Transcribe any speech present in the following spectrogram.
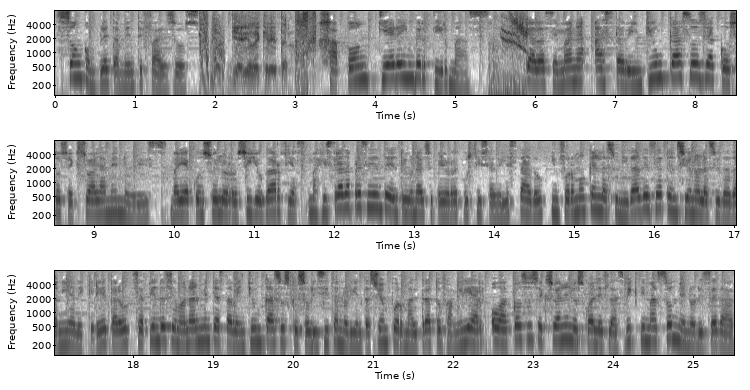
son completamente falsos. Diario de Querétaro. Japón quiere invertir más. Cada semana hasta 21 casos de acoso sexual a menores. María Consuelo Rosillo Garfias, magistrada presidente del Tribunal Superior de Justicia del Estado, informó que en las unidades de atención a la ciudadanía de Querétaro se atiende semanalmente hasta 21 casos que solicitan orientación por maltrato familiar o acoso sexual en los cuales las víctimas son menores de edad.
